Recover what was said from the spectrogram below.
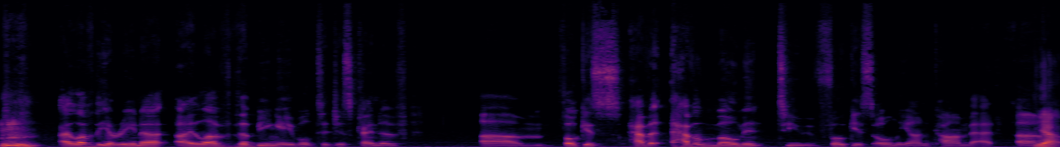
I love the arena. I love the being able to just kind of um focus have a have a moment to focus only on combat. Um, yeah,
